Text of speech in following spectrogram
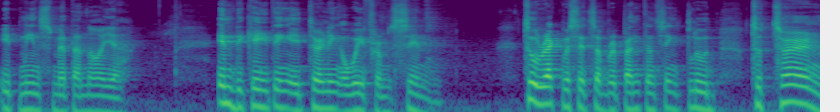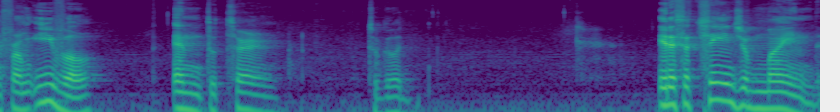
it means metanoia indicating a turning away from sin. Two requisites of repentance include to turn from evil and to turn to good. It is a change of mind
